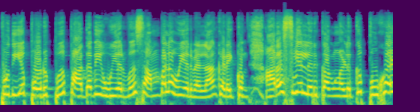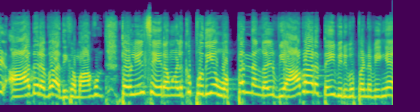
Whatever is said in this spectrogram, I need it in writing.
புதிய பொறுப்பு பதவி உயர்வு சம்பள உயர்வெல்லாம் கிடைக்கும். அரசியல் இருக்கவங்களுக்கு புகழ் ஆதரவு அதிகமாகும். தொழில் செய்யறவங்களுக்கு புதிய ஒப்பந்தங்கள் வியாபாரத்தை விரிவு பண்ணுவீங்க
